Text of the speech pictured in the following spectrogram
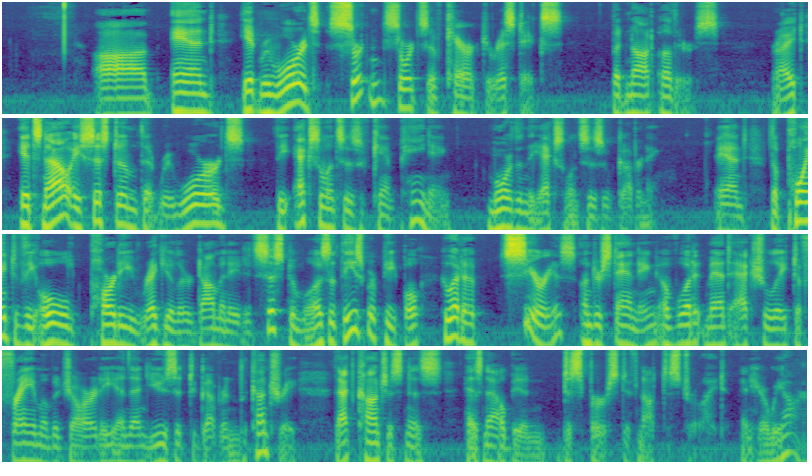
uh, and it rewards certain sorts of characteristics, but not others right? It's now a system that rewards the excellences of campaigning more than the excellences of governing. And the point of the old party regular dominated system was that these were people who had a serious understanding of what it meant actually to frame a majority and then use it to govern the country. That consciousness has now been dispersed, if not destroyed. And here we are.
